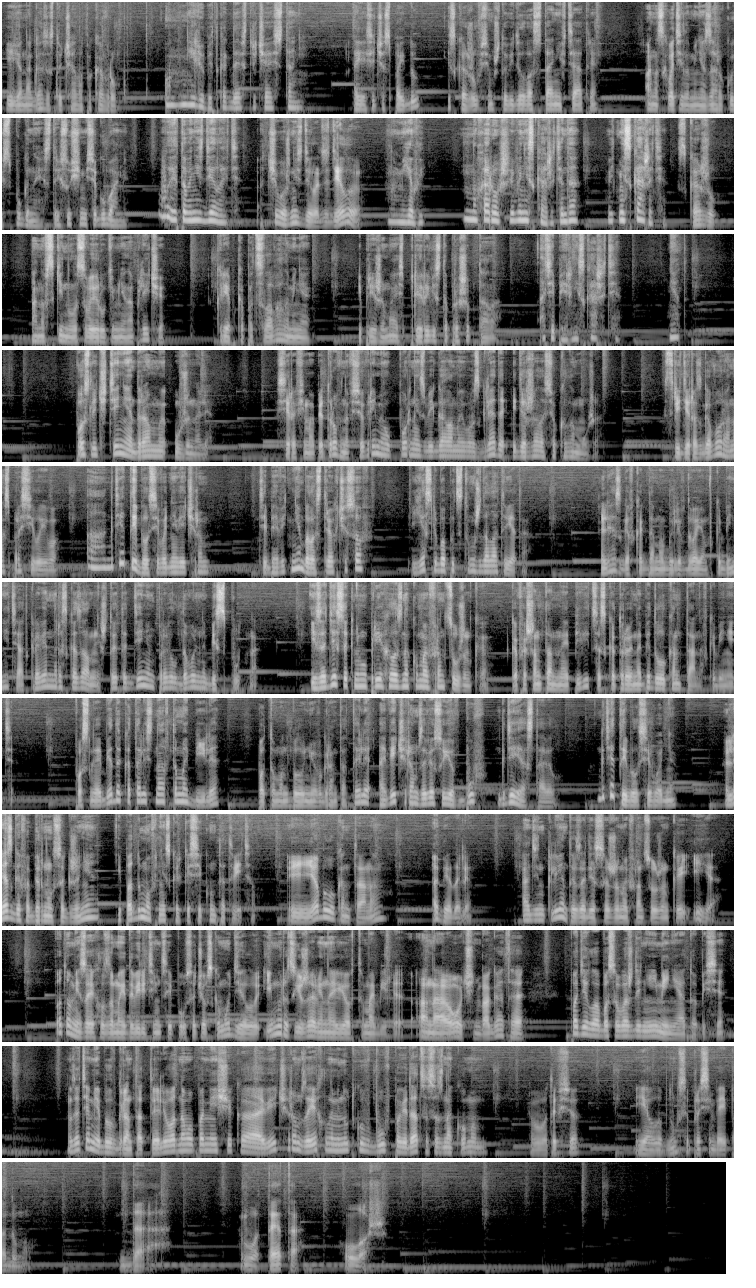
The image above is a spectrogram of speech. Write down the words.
Ее нога застучала по ковру. Он не любит, когда я встречаюсь с Таней. А я сейчас пойду и скажу всем, что видел вас с Таней в театре. Она схватила меня за руку испуганная, с трясущимися губами. Вы этого не сделаете. Отчего же не сделать? Сделаю. Ну, милый, «Ну, хороший, вы не скажете, да? Ведь не скажете?» «Скажу». Она вскинула свои руки мне на плечи, крепко поцеловала меня и, прижимаясь, прерывисто прошептала. «А теперь не скажете? Нет?» После чтения драмы ужинали. Серафима Петровна все время упорно избегала моего взгляда и держалась около мужа. Среди разговора она спросила его. «А где ты был сегодня вечером? Тебя ведь не было с трех часов?» Я с любопытством ждал ответа. Лязгов, когда мы были вдвоем в кабинете, откровенно рассказал мне, что этот день он провел довольно беспутно. Из Одессы к нему приехала знакомая француженка, кафе-шантанная певица, с которой он обедал у Кантана в кабинете. После обеда катались на автомобиле, потом он был у нее в Гранд-отеле, а вечером завез ее в Буф, где я оставил. «Где ты был сегодня?» Лязгов обернулся к жене и, подумав несколько секунд, ответил. «И я был у Кантана. Обедали. Один клиент из Одессы с женой француженкой и я. Потом я заехал за моей доверительницей по Усачевскому делу, и мы разъезжали на ее автомобиле. Она очень богатая, по делу об освобождении имения от описи. Затем я был в Гранд-отеле у одного помещика, а вечером заехал на минутку в Буф повидаться со знакомым. Вот и все. Я улыбнулся про себя и подумал. Да, вот это ложь.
